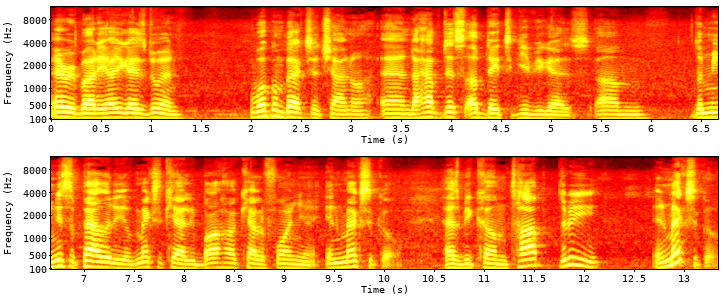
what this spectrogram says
everybody, how you guys doing? Welcome back to the channel, and I have this update to give you guys. Um, the municipality of Mexicali, Baja California, in Mexico, has become top three in Mexico.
